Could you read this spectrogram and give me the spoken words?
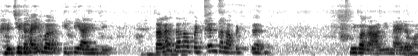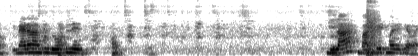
ह्याची घाई बघा किती आहे ती. चला चला पटकन चला पटकन. ही बघा आली मॅडम आमची. मॅडम आमची झोपलेच हिला बास्केटमध्ये ठेवाय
